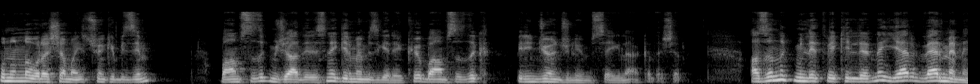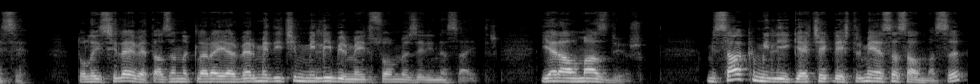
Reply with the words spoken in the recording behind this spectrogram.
bununla uğraşamayız. Çünkü bizim bağımsızlık mücadelesine girmemiz gerekiyor. Bağımsızlık birinci öncülüğümüz sevgili arkadaşlarım. Azınlık milletvekillerine yer vermemesi. Dolayısıyla evet azınlıklara yer vermediği için milli bir meclis olma özelliğine sahiptir. Yer almaz diyor. Misak-ı Milli'yi gerçekleştirmeye esas alması,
